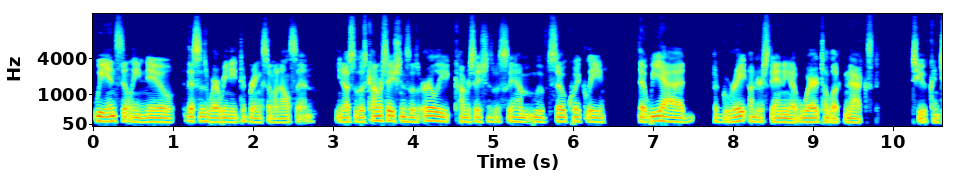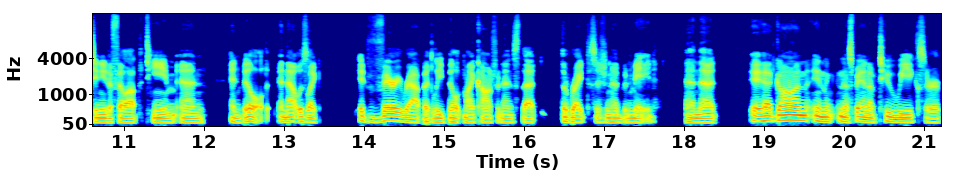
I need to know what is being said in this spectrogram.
we instantly knew this is where we need to bring someone else in. You know, so those conversations, those early conversations with Sam moved so quickly that we had a great understanding of where to look next to continue to fill out the team and and build. And that was like it very rapidly built my confidence that the right decision had been made and that it had gone in the, in the span of 2 weeks or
